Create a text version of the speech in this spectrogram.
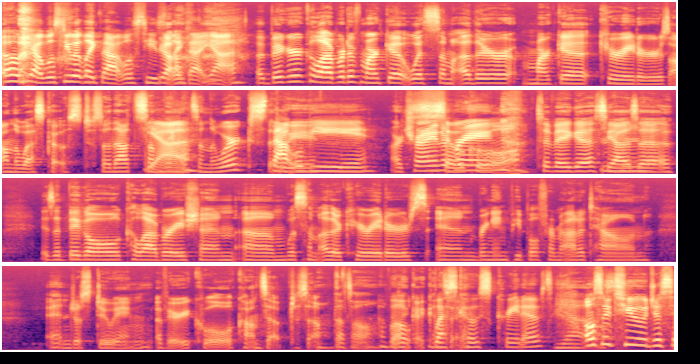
Oh yeah, we'll do it like that. We'll tease Yeah. it like that. Yeah. a bigger collaborative market with some other market curators on the West Coast. So that's something Yeah. that's in the works. That we will be are trying to bring cool. to Vegas. Yeah, is Mhm. a is a big old collaboration um, with some other curators and bringing people from out of town and just doing a very cool concept. So that's all I think I can West say. Coast creatives. Yeah. Also, too, just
